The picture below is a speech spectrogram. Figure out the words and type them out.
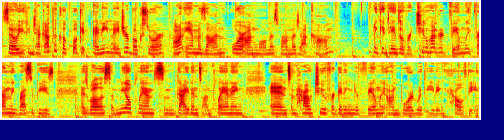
So you can check out the cookbook at any major bookstore, on Amazon, or on wellnessmama.com. It contains over 200 family friendly recipes, as well as some meal plans, some guidance on planning, and some how to for getting your family on board with eating healthy.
